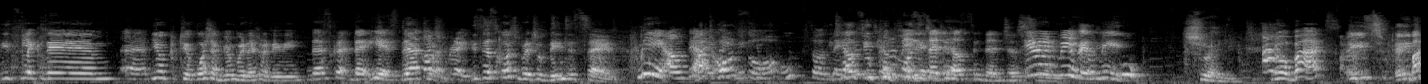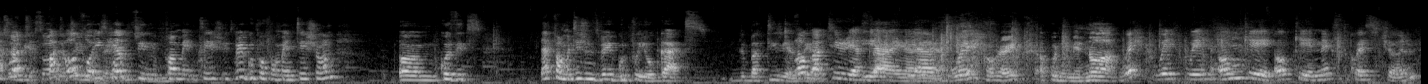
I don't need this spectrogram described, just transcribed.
It's like the um, Uh, hiyo kitu ya kuosha vyombo inaitwa nini? the, scra- the yes, the That scotch one. It's a scotch brite of the intestine. Me, I was there. But I also, oops, I was it like, helps you it helps poop me for You the- said it digest. helps in digestion. Even me, Even me. poop. Surely. No, but Eat, eat but, it what, but also it helps in fermentation. It's very good for fermentation, um, because it's that fermentation is very good for your gut. The bacteria. Oh, bacteria stuff. Yeah, yeah, yeah. We, alright, hapo nimenoa. Wait, wait, wait. Okay, okay. Next question.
